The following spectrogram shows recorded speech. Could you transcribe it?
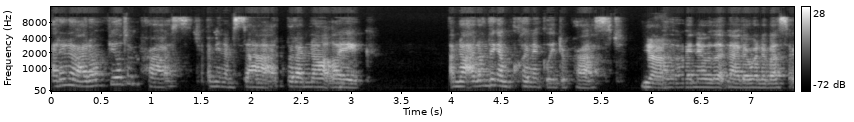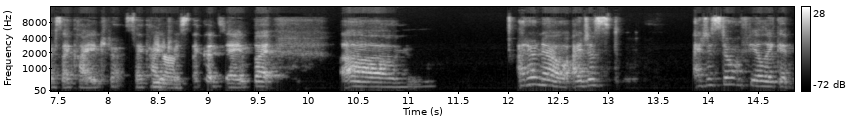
I don't know, I don't feel depressed. I mean, I'm sad, but I'm not like, I'm not. I don't think I'm clinically depressed Yeah. although I know that neither one of us are psychiatri- psychiatrists, I could say, but um, I don't know. I just, I just don't feel like it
